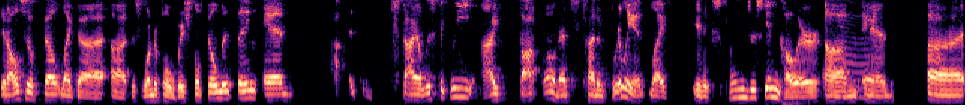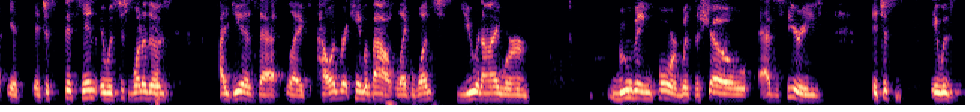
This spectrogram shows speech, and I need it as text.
it also felt like a uh, this wonderful wish fulfillment thing. And uh, stylistically, I thought, oh, that's kind of brilliant. Like it explains her skin color, um, yeah. and uh, it it just fits in. It was just one of those ideas that, like, however it came about, like once you and I were moving forward with the show as a series, it just it was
